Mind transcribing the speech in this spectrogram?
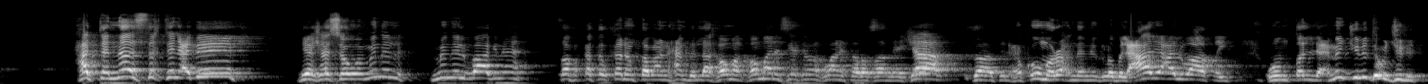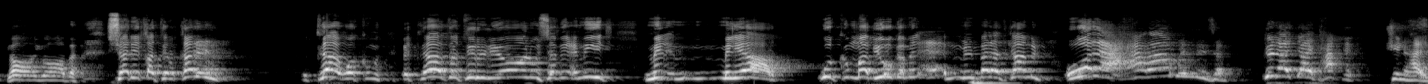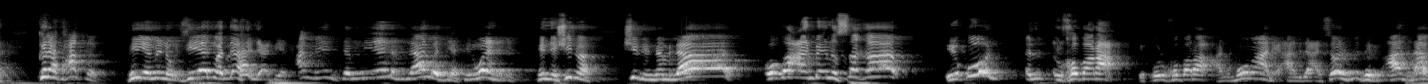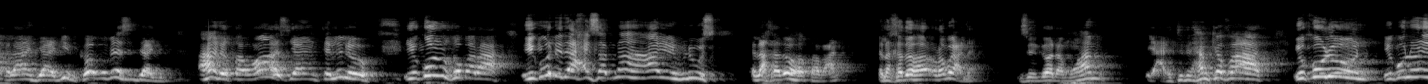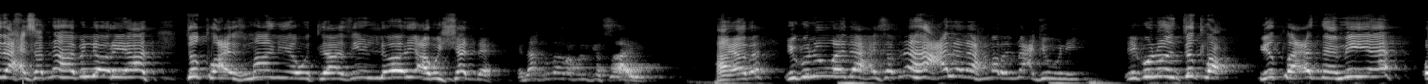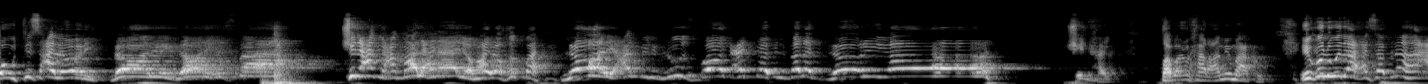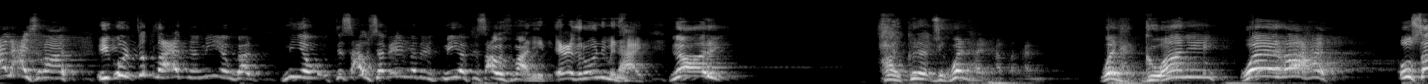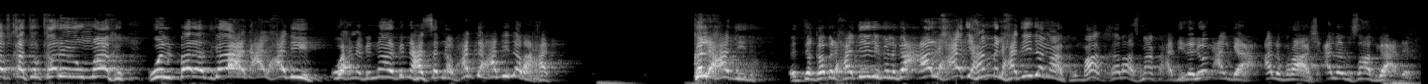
حتى الناس تقتنع بك ليش هسه من ال... من الباقنة؟ صفقة القرن طبعا الحمد لله. خوما خوما نسيتوا إخواني ترى صار لي شهر. قالت الحكومة رحنا نقلب العالي على الواطي ونطلع من جلد وجلد. يا يابا سرقة القرن ثلاثة تريليون و700 مليار. وما بيوقع من البلد كامل ولا حرام نزل كلها جاي تحقق. شنو هاي؟ كلها تحقق. هي منو؟ زياد وداها العبيد. عمي انت منين؟ فلان وديتني. وين؟ هن شنو؟ شنو النملات؟ وضعن بين الصخر. يقول الخبراء يقول الخبراء أنا مو مانع أنا دا أسولف مثل أنا ناقل أنا جاي أجيب كوفي بس جاي أجيب. أنا طواس جاي نقللهم يقول الخبراء يقول إذا حسبناها هاي الفلوس اللي أخذوها طبعا اللي أخذوها ربعنا. زين ذولا مهم يعني تدري كفاءات. يقولون يقولون إذا حسبناها باللوريات تطلع 38 لوري أبو الشدة. الاخضر ابو القصايد ها يابا يقولون وإذا حسبناها على الأحمر المعجوني. يقولون تطلع يطلع عندنا 109 لوري. لوري لوري إسمع. شنو عم مال إحنا اليوم؟ هاي خطبه لوري عمي الفلوس فوق عندنا بالبلد. لوريات شنو هاي؟ طبعا حرامي معكم. يقول وإذا حسبناها على عشرات يقول تطلع عندنا 100 وقال 179 ما أدري 189 اعذروني من هاي. لوري. هاي كلها وين هاي حطت عني؟ وين قواني وين راحت؟ وصفقة القرن وماكو والبلد قاعد على الحديد. وإحنا قلنا قلنا هسه حتى الحديده راحت. كل حديده أنت قبل حديد يقول لك على الحديد هم الحديده ماكو. ماكو خلاص ماكو حديده اليوم على القاع على الفراش على البساط قاعدة.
